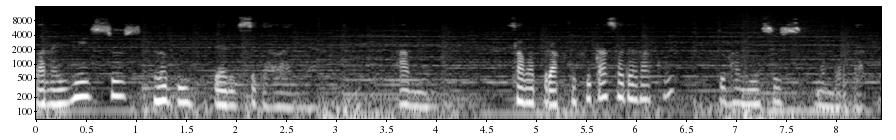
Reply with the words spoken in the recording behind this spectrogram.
karena Yesus lebih dari segalanya. Amin. Selamat beraktivitas, saudaraku. Tuhan Yesus memberkati.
